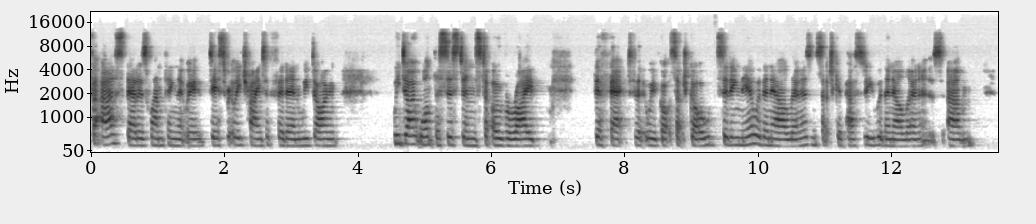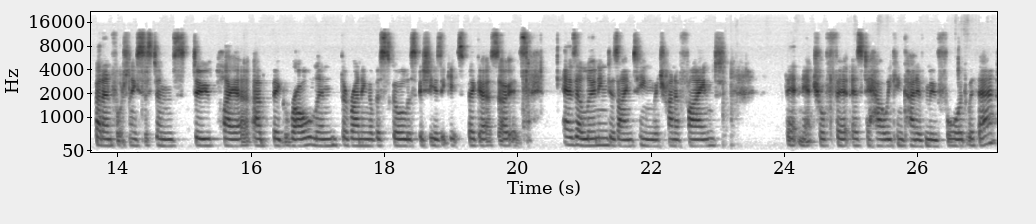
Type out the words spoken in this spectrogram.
for us, that is one thing that we're desperately trying to fit in. We don't we don't want the systems to override the fact that we've got such gold sitting there within our learners and such capacity within our learners. Um, but unfortunately, systems do play a, a, big role in the running of a school, especially as it gets bigger. So it's as a learning design team, we're trying to find that natural fit as to how we can kind of move forward with that.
